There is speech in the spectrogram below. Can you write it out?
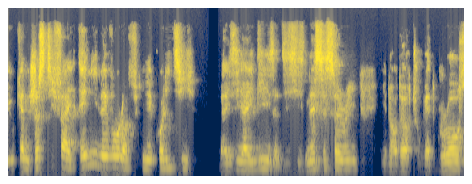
you can justify any level of inequality by the idea that this is necessary in order to get growth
